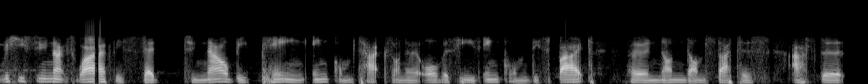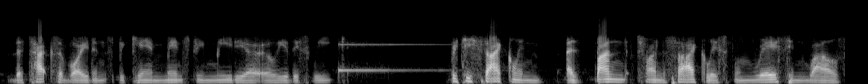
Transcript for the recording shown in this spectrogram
Rishi Sunak's wife is said to now be paying income tax on her overseas income despite her non-dom status after the tax avoidance became mainstream media earlier this week. British Cycling has banned trans cyclists from racing whilst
